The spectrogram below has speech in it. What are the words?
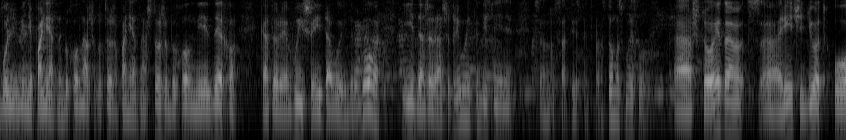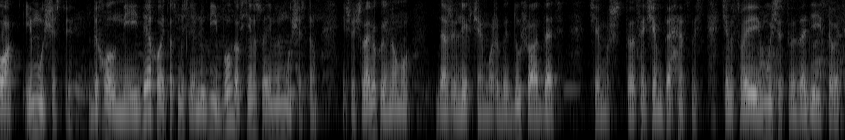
более-менее понятно, Бехол Навшихо тоже понятно, а что же Бехол Миедехо, которое выше и того, и другого, и даже Раша приводит объяснение, что оно соответствует простому смыслу, э, что это речь идет о имуществе. Бехол Миедехо, это в смысле люби Бога всем своим имуществом, и что человеку иному даже легче, может быть, душу отдать чем что-то, чем-то, чем свое имущество задействовать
